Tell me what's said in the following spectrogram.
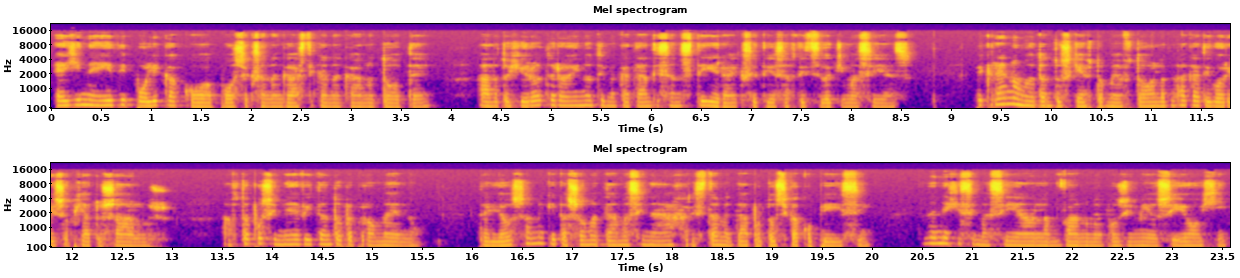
«Έγινε ήδη πολύ κακό από όσα εξαναγκάστηκα να κάνω τότε, αλλά το χειρότερο είναι ότι με κατάντησαν στήρα εξαιτίας αυτής της δοκιμασίας. Πικραίνομαι όταν το σκέφτομαι αυτό, αλλά δεν θα κατηγορήσω πια τους άλλους. Αυτό που συνέβη ήταν το πεπρωμένο. Τελειώσαμε και τα σώματά μας είναι άχρηστα μετά από τόση κακοποίηση. Δεν έχει σημασία αν λαμβάνουμε αποζημίωση ή όχι.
